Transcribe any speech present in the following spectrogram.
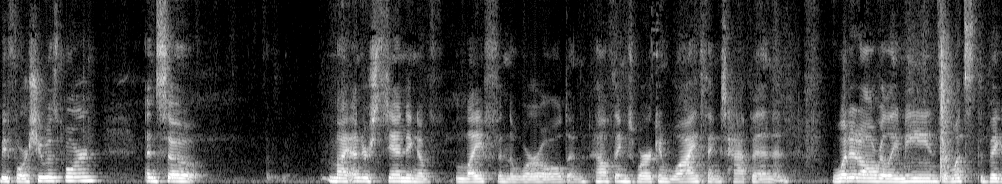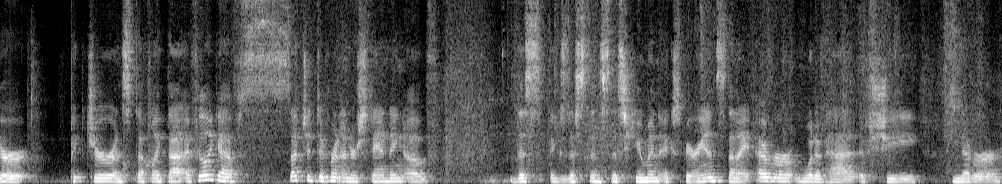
before she was born, and so my understanding of life and the world and how things work and why things happen and what it all really means and what's the bigger picture and stuff like that. I feel like I have such a different understanding of this existence, this human experience than I ever would have had if she never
